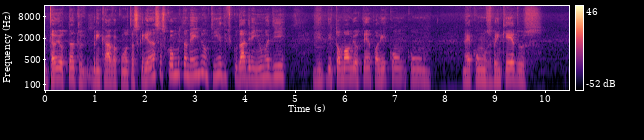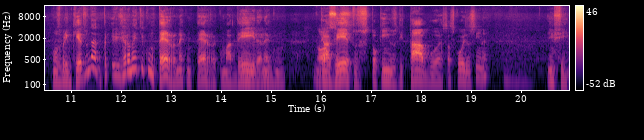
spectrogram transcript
então eu tanto brincava com outras crianças, como também não tinha dificuldade nenhuma de, de, de tomar o meu tempo ali com, com, né, com os brinquedos, com os brinquedos, né, geralmente com terra, né, com terra, com madeira, hum. né, com Nossa. gravetos, toquinhos de tábua, essas coisas assim, né? Enfim.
